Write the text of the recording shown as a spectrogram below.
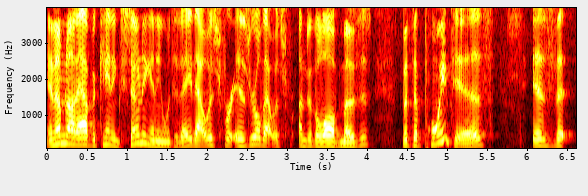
And I'm not advocating stoning anyone today. That was for Israel, that was under the law of Moses. But the point is, is that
